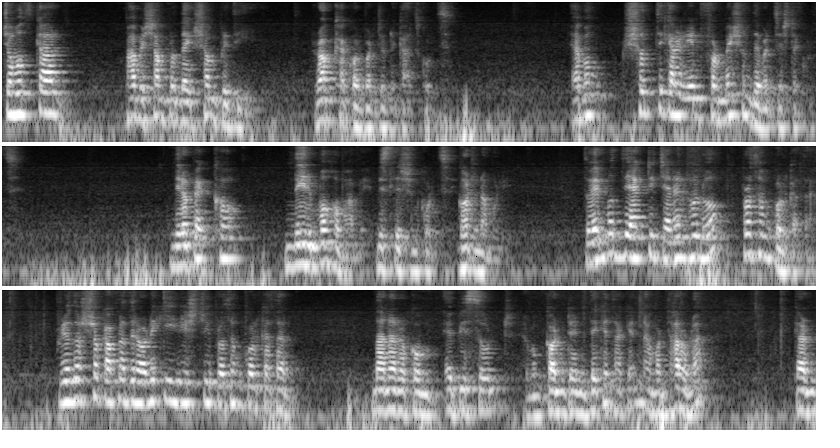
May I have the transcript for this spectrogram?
চমৎকারভাবে সাম্প্রদায়িক সম্প্রীতি রক্ষা করবার জন্য কাজ করছে এবং সত্যিকারের ইনফরমেশন দেবার চেষ্টা করছে। নিরপেক্ষ, নির্মোহভাবে বিশ্লেষণ করছে ঘটনাবলী। তো এর মধ্যে একটি চ্যানেল হলো প্রথম কলকাতা। প্রিয় দর্শক, আপনাদের অনেকেই নিশ্চয়ই প্রথম কলকাতার নানা রকম এপিসোড এবং কন্টেন্ট দেখে থাকেন, আমার ধারণা। কারণ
